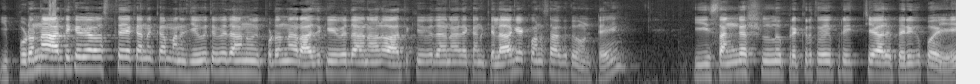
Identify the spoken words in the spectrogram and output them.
ఇప్పుడున్న ఆర్థిక వ్యవస్థే కనుక మన జీవిత విధానం ఇప్పుడున్న రాజకీయ విధానాలు ఆర్థిక విధానాలే కనుక ఇలాగే కొనసాగుతూ ఉంటే ఈ సంఘర్షణలు ప్రకృతి వైపరీత్యాలు పెరిగిపోయి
